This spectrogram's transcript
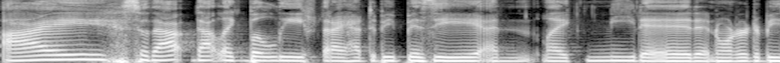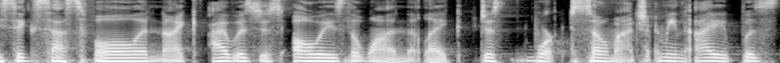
I so that that like belief that I had to be busy and like needed in order to be successful and like I was just always the one that like just worked so much. I mean, I was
